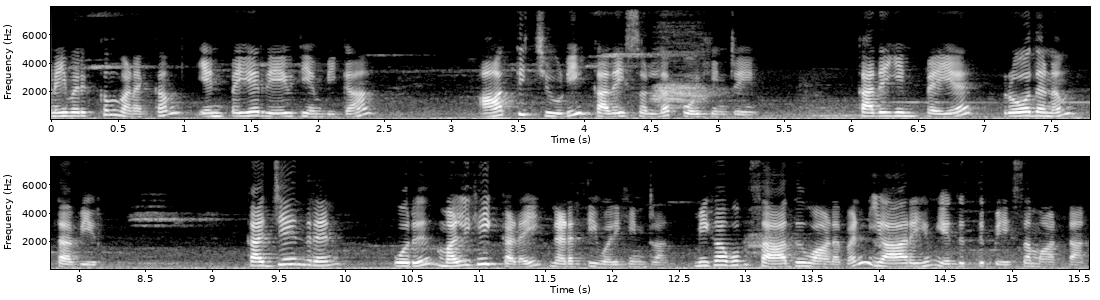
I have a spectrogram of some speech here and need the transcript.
அனைவருக்கும் வணக்கம். என் பெயர் ரேவதி அம்பிகா. ஆத்திச்சூடி கதை சொல்லப் போகின்றேன். கதையின் பெயர் ரோதனம் தவிர். கஜேந்திரன் ஒரு மளிகை கடை நடத்தி வருகின்றான். மிகவும் சாதுவானவன் யாரையும் எதிர்த்து பேச மாட்டான்.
